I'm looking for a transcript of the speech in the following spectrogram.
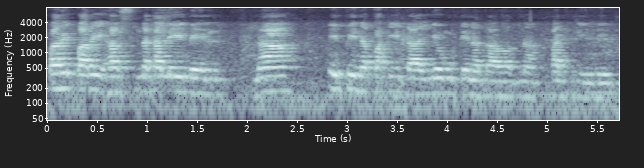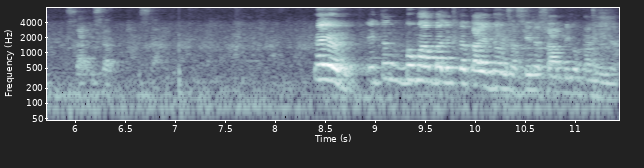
pare-parehas nakalabel na ipinapakita yung tinatawag na pag-ibig sa isa't isa. Ngayon, itong bumabalik na tayo doon sa sinasabi ko kanina.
